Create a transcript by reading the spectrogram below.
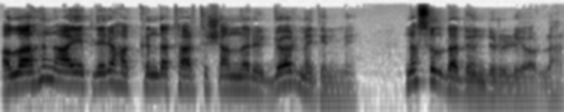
Allah'ın ayetleri hakkında tartışanları görmedin mi? Nasıl da döndürülüyorlar.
